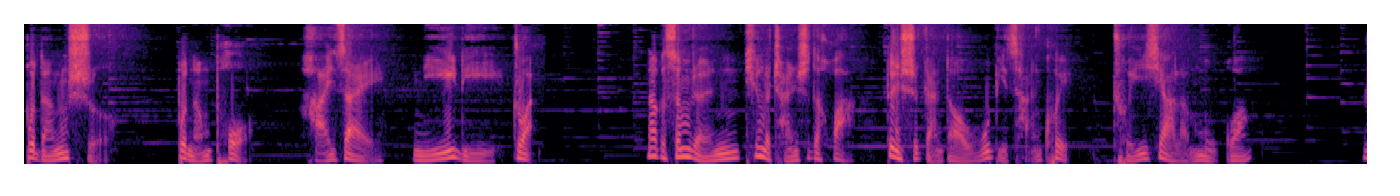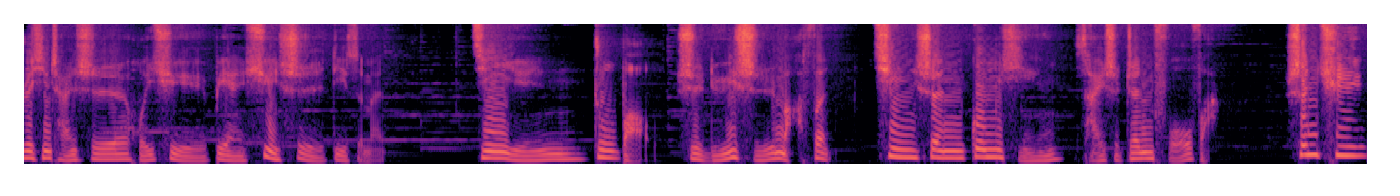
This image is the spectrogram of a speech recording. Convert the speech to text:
不能舍，不能破，还在泥里转。”那个僧人听了禅师的话，顿时感到无比惭愧。垂下了目光。瑞心禅师回去便训示弟子们：金银珠宝是驴食马粪，亲身躬行才是真佛法。身躯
